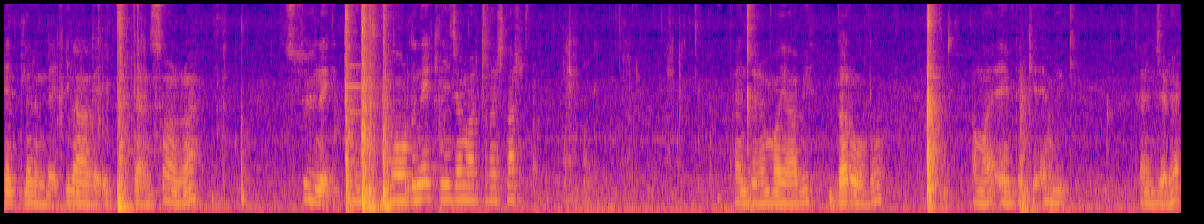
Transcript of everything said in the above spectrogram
Etlerini de ilave ettikten sonra suyunu ekleyeceğim. Yoğurdunu ekleyeceğim arkadaşlar. Tencerem bayağı bir dar oldu. Ama evdeki en büyük tencere.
